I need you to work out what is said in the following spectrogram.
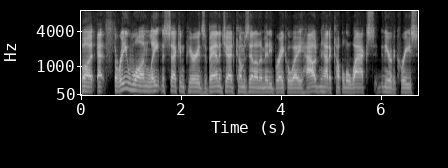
But at 3 1, late in the second period, Zibanejad comes in on a mini breakaway. Howden had a couple of whacks near the crease.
